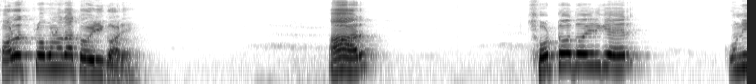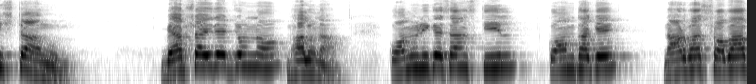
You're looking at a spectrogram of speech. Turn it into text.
খরচ প্রবণতা তৈরি করে। আর ছোট দৈর্ঘ্যের কনিষ্ঠ আঙুল। ব্যবসায়ীদের জন্য ভালো না। কমিউনিকেশান স্কিল কম থাকে নার্ভাস স্বভাব,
